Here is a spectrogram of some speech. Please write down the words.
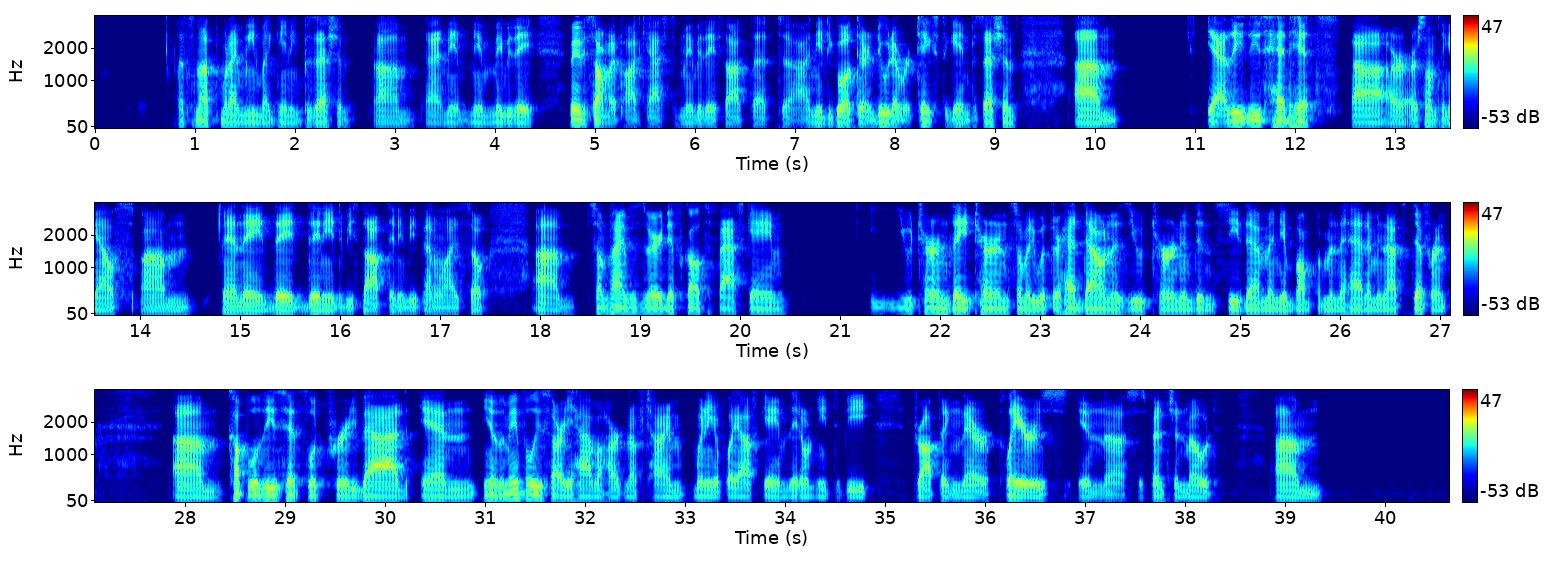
That's not what I mean by gaining possession. Um, I mean, maybe they maybe they saw my podcast and maybe they thought that uh, I need to go out there and do whatever it takes to gain possession. Um, yeah, the, these head hits uh, are, are, something else, um, and they they they need to be stopped. They need to be penalized. So um, sometimes it's very difficult to fast game. You turn, they turn. Somebody with their head down as you turn and didn't see them, and you bump them in the head. I mean, that's different. A um, couple of these hits look pretty bad, and you know the Maple Leafs already have a hard enough time winning a playoff game. They don't need to be dropping their players in uh, suspension mode. Um,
